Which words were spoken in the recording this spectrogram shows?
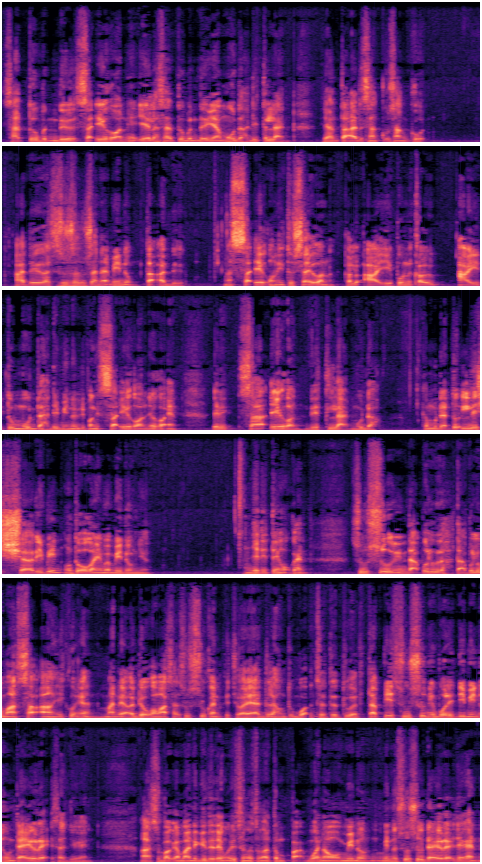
Satu benda sa'iran ni ialah satu benda yang mudah ditelan yang tak ada sangkut-sangkut. Ada rasa susah-susah nak minum? Tak ada. Nah, sa'iran itu sa'iran. Kalau air pun kalau air itu mudah diminum dipanggil sa'iran juga kan. Jadi sa'iran ditelan mudah. Kemudian tu lisyaribin untuk orang yang meminumnya jadi tengok kan susu ni tak perlu dah tak perlu masak ah ikut kan. Mana ada orang masak susu kan kecuali adalah untuk buat tertentu tetapi susu ni boleh diminum direct saja kan. Ha, sebagaimana kita tengok di setengah-setengah tempat pun orang minum minum susu direct je kan.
